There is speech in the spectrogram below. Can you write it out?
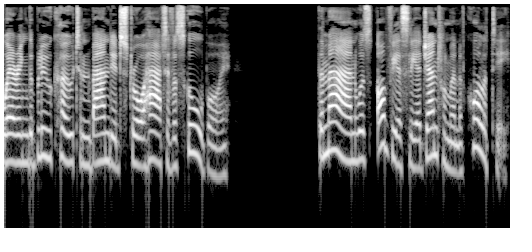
wearing the blue coat and banded straw hat of a schoolboy. The man was obviously a gentleman of quality,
